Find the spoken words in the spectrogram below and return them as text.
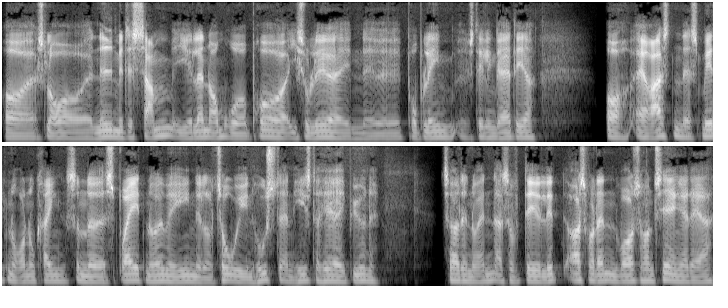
og slår ned med det samme i et eller andet område, og prøver at isolere en øh, problemstilling, der er der. Og er resten af smitten rundt omkring sådan noget, spredt noget med en eller to i en husstand, hister her i byerne, så er det noget andet. Altså, det er lidt også, hvordan vores håndtering af det er.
